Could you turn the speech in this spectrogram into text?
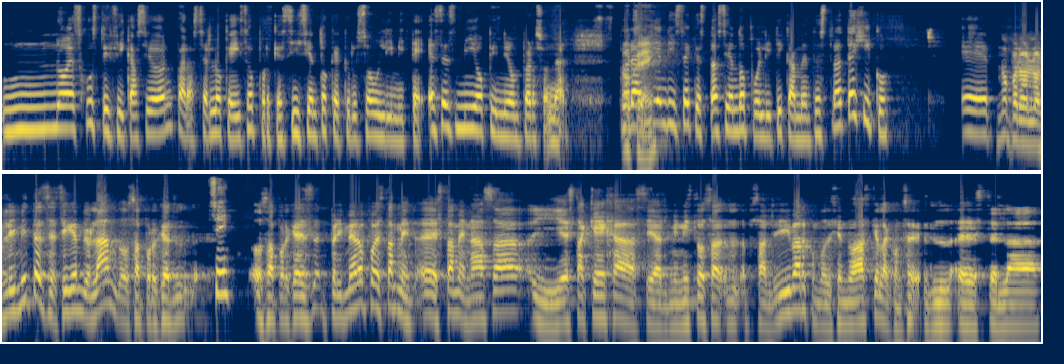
no es justificación para hacer lo que hizo porque sí siento que cruzó un límite. Esa es mi opinión personal. Pero alguien dice que está siendo políticamente estratégico. Eh, no, pero los límites se siguen violando, o sea, porque, sí. o sea, porque primero fue esta, esta amenaza y esta queja hacia el ministro Saldívar, como diciendo, haz que la, este, la,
